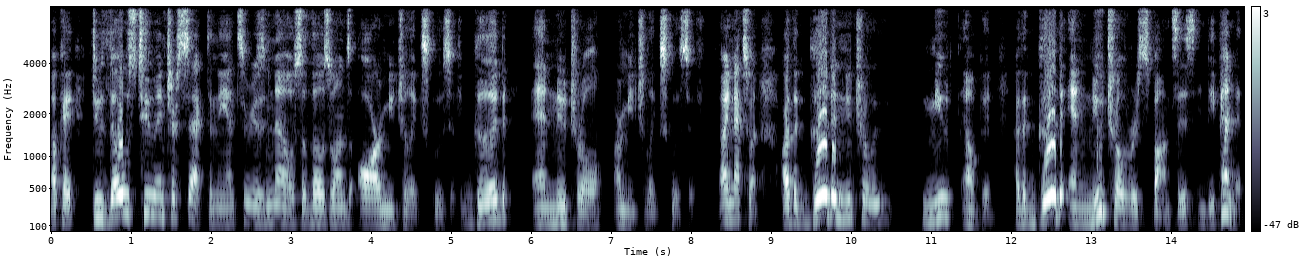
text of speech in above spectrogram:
Okay, do those two intersect? And the answer is no, so those ones are mutually exclusive. Good and neutral are mutually exclusive. All right, next one. Are the good and neutral mute oh good are the good and neutral responses independent?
